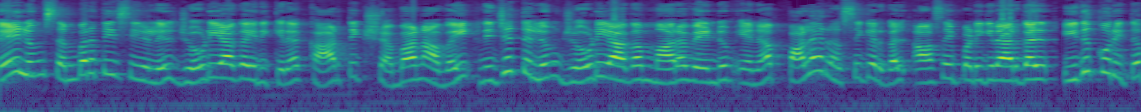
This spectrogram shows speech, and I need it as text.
மேலும் செம்பருத்தி சீரியலில் ஜோடியாக இருக்கிற கார்த்திக் ஷபானாவை நிஜத்திலும் ஜோடியாக மாற வேண்டும் என பல ரசிகர்கள் ஆசைப்படுகிறார்கள். இது குறித்து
